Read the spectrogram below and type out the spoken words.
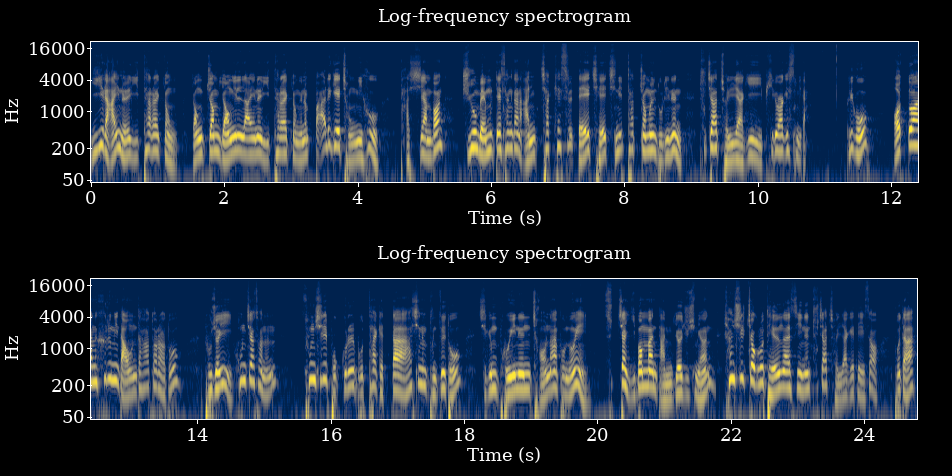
이 라인을 이탈할 경우 0.01 라인을 이탈할 경우에는 빠르게 정리 후 다시 한번 주요 매물대 상단 안착했을 때 재진입 타점을 노리는 투자 전략이 필요하겠습니다. 그리고 어떠한 흐름이 나온다 하더라도 도저히 혼자서는 손실 복구를 못하겠다 하시는 분들도 지금 보이는 전화번호에 숫자 2번만 남겨주시면 현실적으로 대응할 수 있는 투자 전략에 대해서 보다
